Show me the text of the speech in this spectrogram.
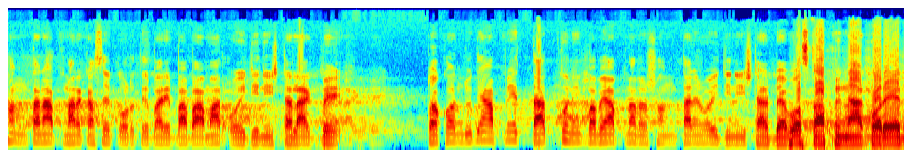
সন্তান আপনার কাছে করতে পারে, বাবা, আমার ওই জিনিসটা লাগবে। তখন যদি আপনি তাৎক্ষণিকভাবে আপনার সন্তানের ওই জিনিসটার ব্যবস্থা আপনি না করেন,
